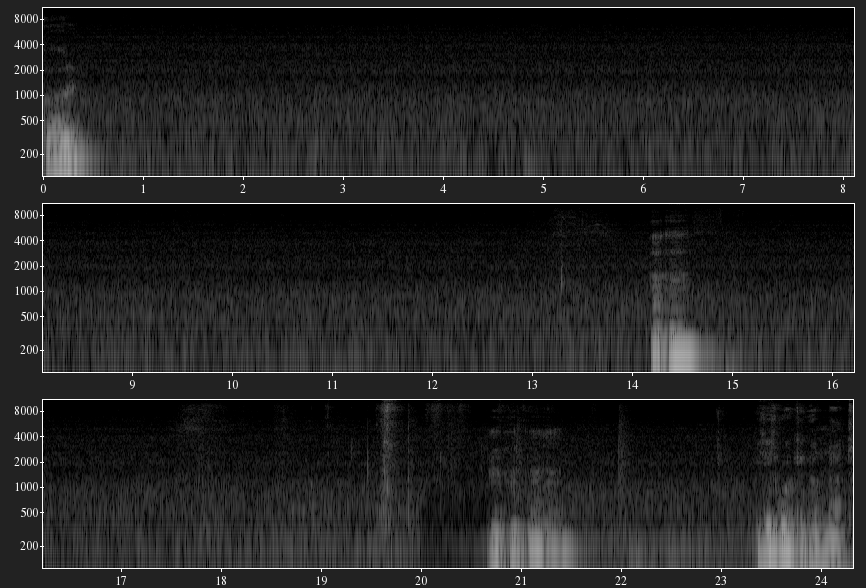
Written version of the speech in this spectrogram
Cool. Is it working or not?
